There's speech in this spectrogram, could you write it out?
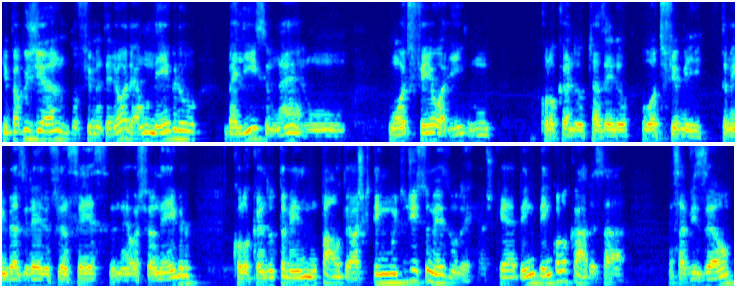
E o próprio Jean, do filme anterior, é um negro belíssimo, né? Um, um Orfeu ali, um, colocando, trazendo o outro filme também brasileiro, francês, né? Orfeu Negro colocando também no pauta. Eu acho que tem muito disso mesmo, Lê. Acho que é bem, bem colocado essa, essa visão.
